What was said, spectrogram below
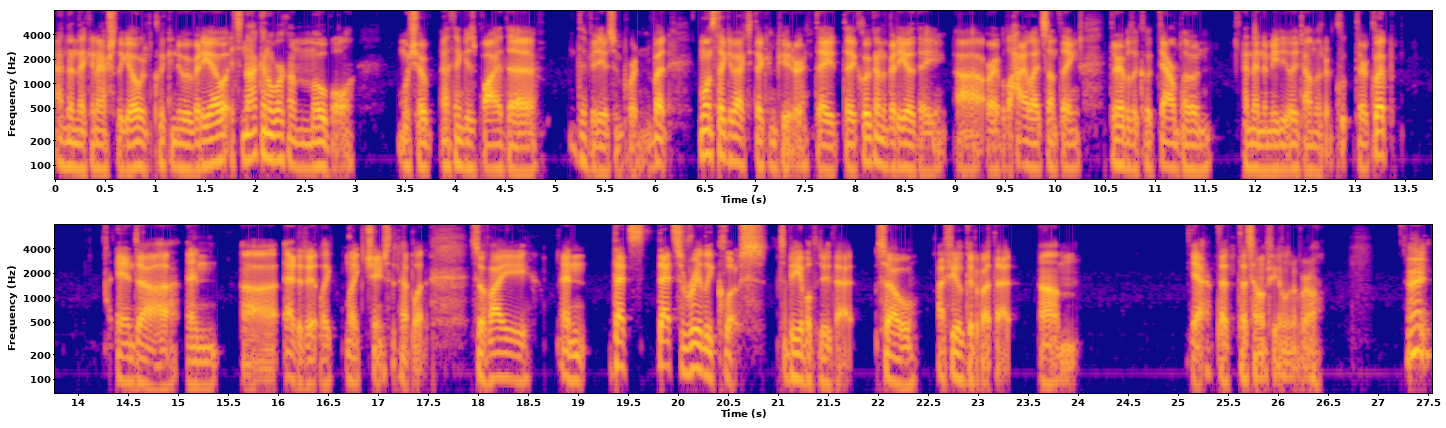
and then they can actually go and click into a video. It's not going to work on mobile, which I, I think is why the the video is important. But once they get back to their computer, they they click on the video, they uh, are able to highlight something, they're able to click download, and then immediately download their, cl- their clip, and uh, and uh, edit it like like change the template. So if I and that's that's really close to be able to do that. So I feel good about that. Um, yeah, that that's how I'm feeling overall. All right,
